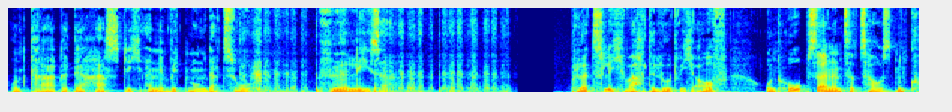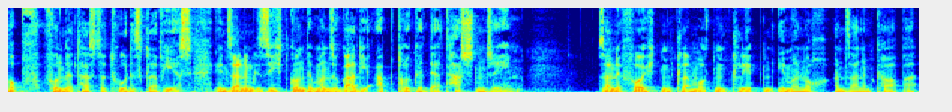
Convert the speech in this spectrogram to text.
und krakelte hastig eine Widmung dazu. Für Lisa. Plötzlich wachte Ludwig auf und hob seinen zerzausten Kopf von der Tastatur des Klaviers. In seinem Gesicht konnte man sogar die Abdrücke der Tasten sehen. Seine feuchten Klamotten klebten immer noch an seinem Körper.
